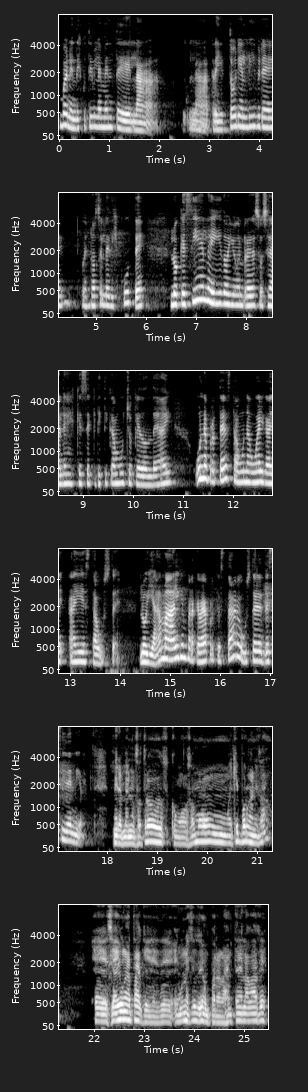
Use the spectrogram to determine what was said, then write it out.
Bueno, indiscutiblemente la, la trayectoria en libre pues no se le discute. Lo que sí he leído yo en redes sociales es que se critica mucho que donde hay una protesta, una huelga, ahí está usted. ¿Lo llama alguien para que vaya a protestar o ustedes deciden ir? Mírame, nosotros como somos un equipo organizado, eh, si hay un ataque en una institución para la gente de la base,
